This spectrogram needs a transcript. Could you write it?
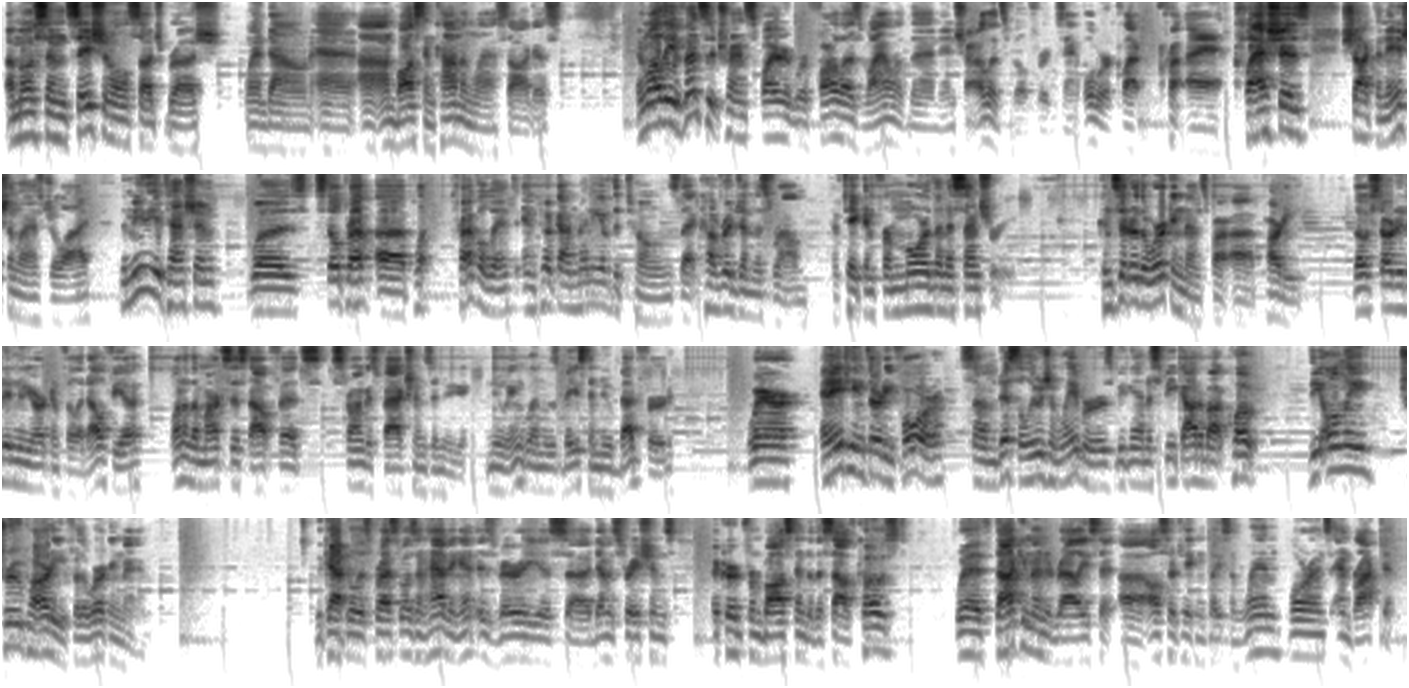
A most sensational such brush went down at, uh, on Boston Common last August. And while the events that transpired were far less violent than in Charlottesville, for example, where uh, clashes shocked the nation last July, the media attention was still pre- uh, prevalent and took on many of the tones that coverage in this realm have taken for more than a century. Consider the Working Men's Par- uh, Party. Though started in New York and Philadelphia, one of the Marxist outfit's strongest factions in New, England was based in New Bedford, where in 1834, some disillusioned laborers began to speak out about, quote, the only true party for the working man. The capitalist press wasn't having it, as various uh, demonstrations occurred from Boston to the South Coast, with documented rallies uh, also taking place in Lynn, Lawrence, and Brockton.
